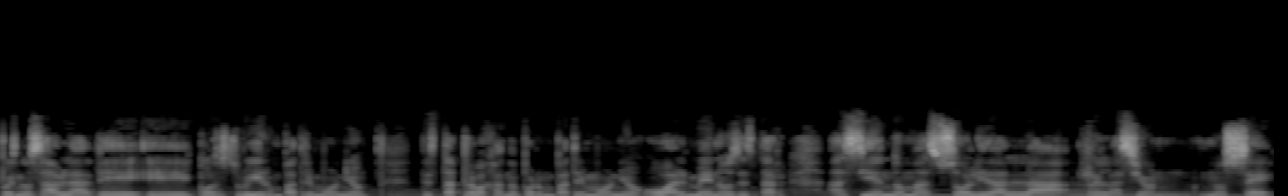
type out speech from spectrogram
pues nos habla de eh, construir un patrimonio, de estar trabajando por un patrimonio o al menos de estar haciendo más sólida la relación. No sé,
